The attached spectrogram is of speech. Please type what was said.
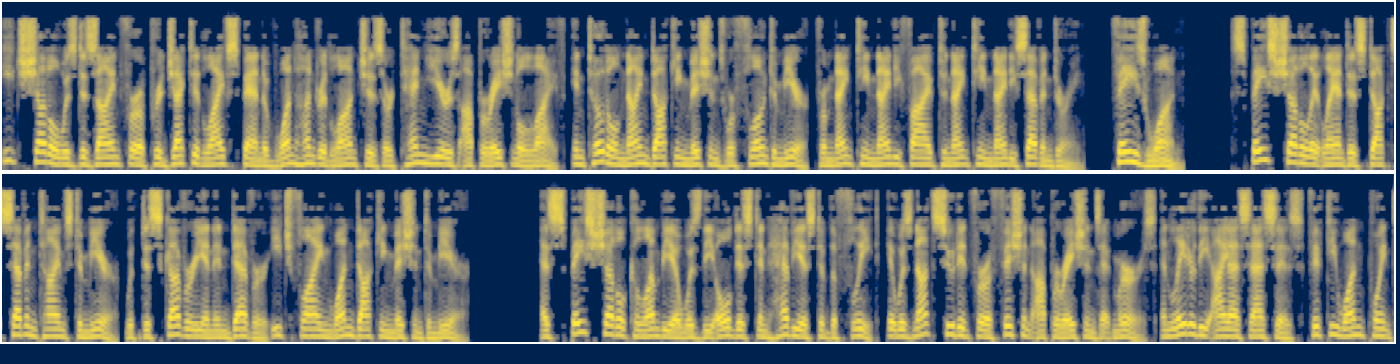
Each shuttle was designed for a projected lifespan of 100 launches or 10 years operational life. In total, nine docking missions were flown to Mir, from 1995 to 1997 during Phase 1. Space Shuttle Atlantis docked seven times to Mir, with Discovery and Endeavour each flying one docking mission to Mir. As Space Shuttle Columbia was the oldest and heaviest of the fleet, it was not suited for efficient operations at Mars and later the ISS's 51.6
